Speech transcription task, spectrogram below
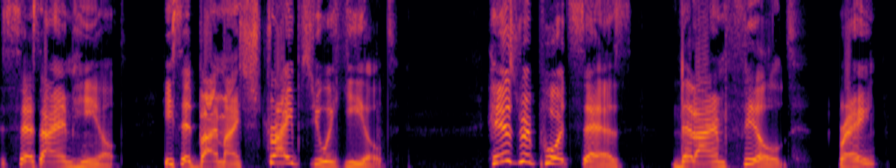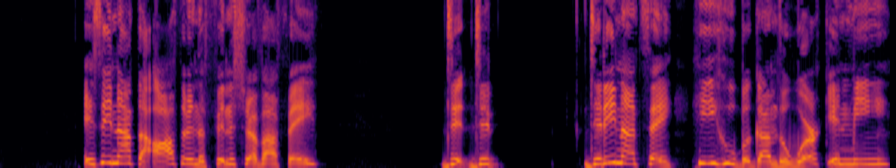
says, "I am healed." He said, "By my stripes you are healed." His report says that I am filled. Right? Is he not the author and the finisher of our faith? Did did did he not say, He who begun the work in me,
